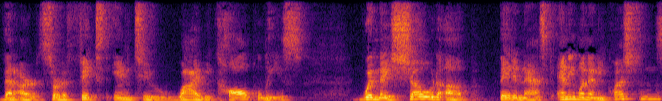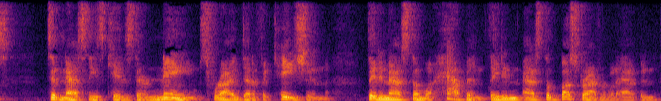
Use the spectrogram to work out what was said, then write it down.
that are sort of fixed into why we call police. When they showed up, they didn't ask anyone any questions, didn't ask these kids their names for identification. They didn't ask them what happened. They didn't ask the bus driver what happened.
